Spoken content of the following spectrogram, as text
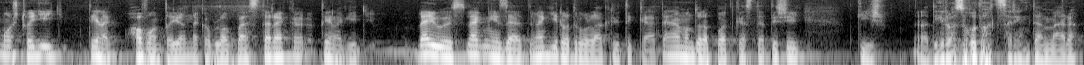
most, hogy így tényleg havonta jönnek a blockbusterek, tényleg így beülsz, megnézed, megírod róla a kritikát, elmondod a podcastet, és így ki is radírozódott szerintem már a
